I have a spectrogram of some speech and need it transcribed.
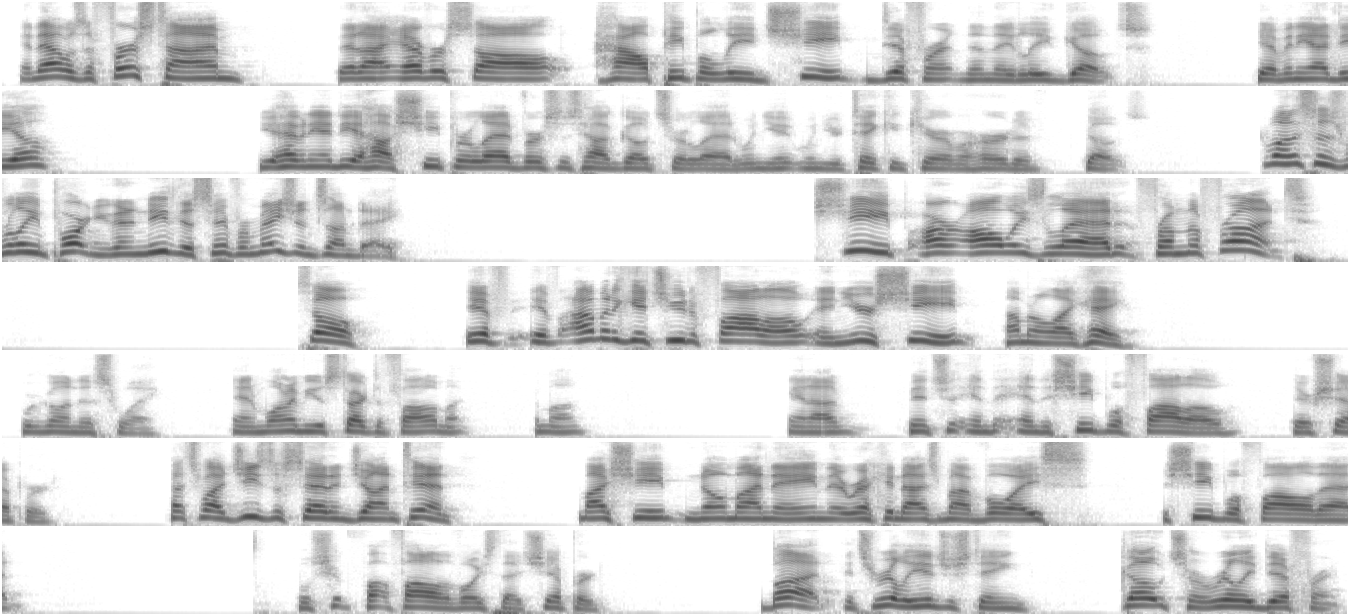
And that was the first time that I ever saw how people lead sheep different than they lead goats. Do you have any idea? You have any idea how sheep are led versus how goats are led when you when you're taking care of a herd of goats? Come on, this is really important. You're going to need this information someday. Sheep are always led from the front. So if if I'm going to get you to follow and you're sheep, I'm going to like, hey, we're going this way, and one of you start to follow. Like, come on, and I mention and the, and the sheep will follow their shepherd. That's why Jesus said in John 10, "My sheep know my name; they recognize my voice. The sheep will follow that. Will follow the voice of that shepherd." But it's really interesting. Goats are really different.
